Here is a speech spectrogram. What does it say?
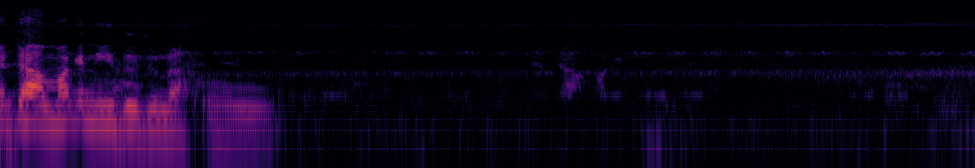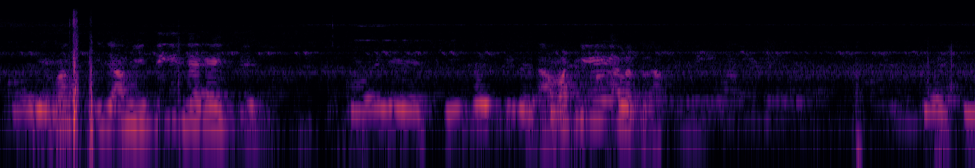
এটা আমাকে নিয়ে দুজনা ও আমি জিতে গেছি দেখাইছে কই রে ঠিক হচ্ছে কই আমার ঠিক হয়ে গেল তো কই তুই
